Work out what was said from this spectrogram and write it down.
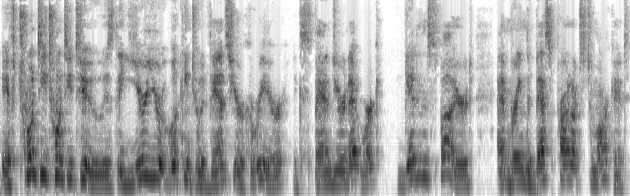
If 2022 is the year you're looking to advance your career, expand your network, get inspired, and bring the best products to market,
